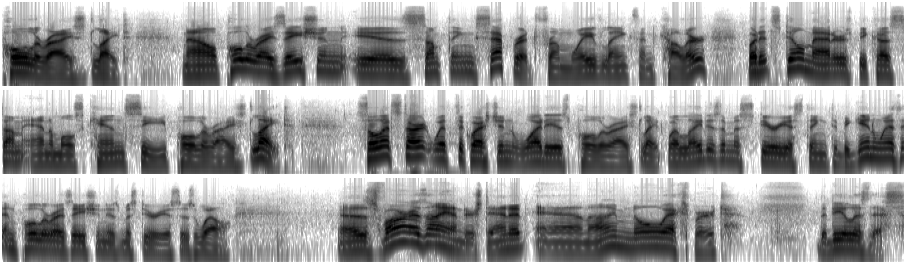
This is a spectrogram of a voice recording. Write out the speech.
polarized light. Now polarization is something separate from wavelength and color, but it still matters because some animals can see polarized light. So let's start with the question, what is polarized light? Well, light is a mysterious thing to begin with, and polarization is mysterious as well. As far as I understand it, and I'm no expert, the deal is this.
